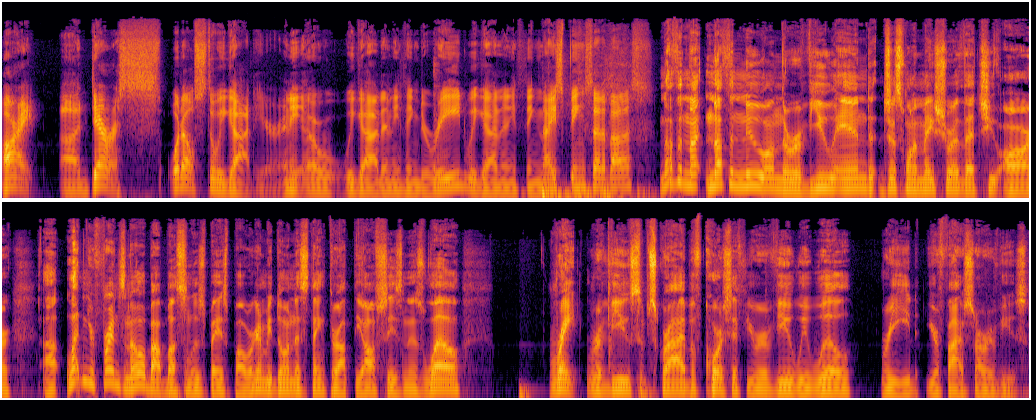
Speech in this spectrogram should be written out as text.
All right, uh, Darius, what else do we got here? Any? Uh, we got anything to read? We got anything nice being said about us? Nothing, ni- nothing new on the review end. Just want to make sure that you are uh, letting your friends know about Bustin' Loose Baseball. We're going to be doing this thing throughout the offseason as well. Rate, review, subscribe. Of course, if you review, we will read your five star reviews.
